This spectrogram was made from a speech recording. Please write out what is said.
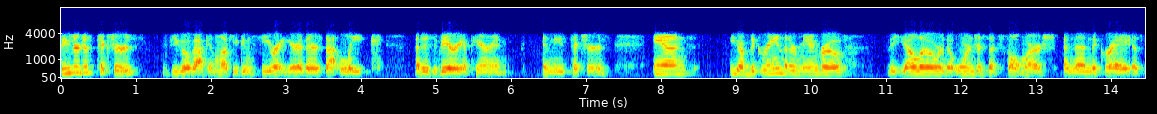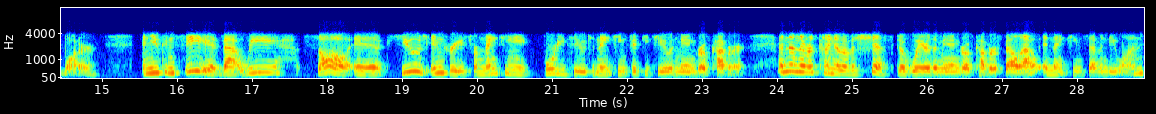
these are just pictures. If you go back and look, you can see right here, there's that lake that is very apparent in these pictures. And you have the green that are mangrove, the yellow or the orange is that's salt marsh, and then the gray is water. And you can see that we saw a huge increase from 1942 to 1952 in mangrove cover. And then there was kind of a shift of where the mangrove cover fell out in 1971,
